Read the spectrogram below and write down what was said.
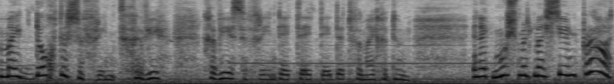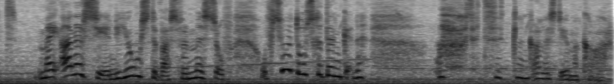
My dogter se vriend, gewe gewese vriend het, het het dit vir my gedoen. En ek moes met my seun praat. My ander seun, die jongste was vermis of of so het ons gedink. Ag, dit, dit klink alles deur mekaar.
